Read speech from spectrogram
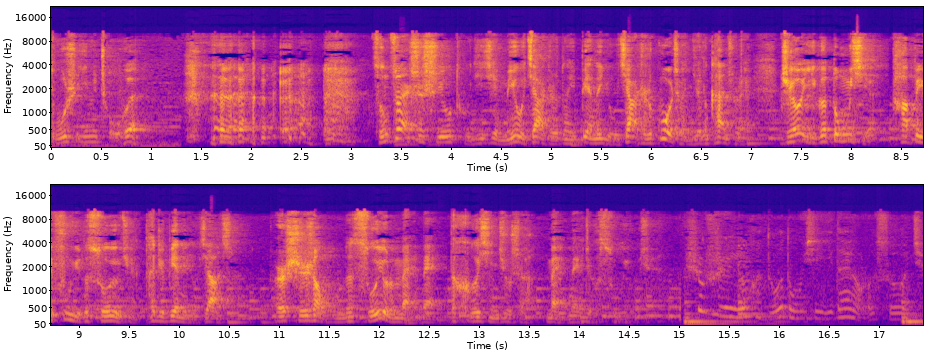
不是因为仇恨。从钻石、石油、土地这些没有价值的东西变得有价值的过程，你就能看出来，只要一个东西它被赋予了所有权，它就变得有价值。而事实上，我们的所有的买卖的核心就是买卖这个所有权，是不是有很多东西一旦有了所有权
